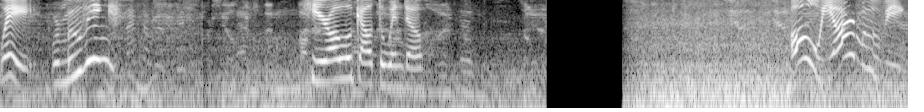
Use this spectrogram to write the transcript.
Wait, we're moving? Here, I'll look out the window. Oh, we are moving!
